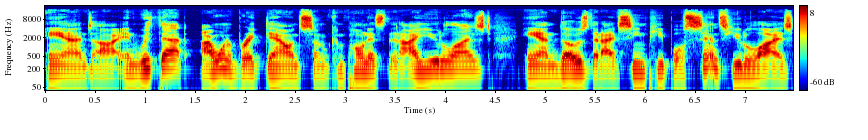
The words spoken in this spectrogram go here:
and uh, and with that, I want to break down some components that I utilized and those that I've seen people since utilize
